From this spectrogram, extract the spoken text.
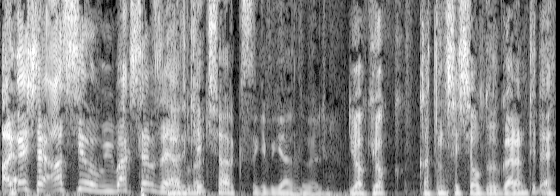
arkadaşlar Asya mı bir baksanıza ya buna. erkek şarkısı gibi geldi böyle. Yok yok kadın sesi olduğu garanti de.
